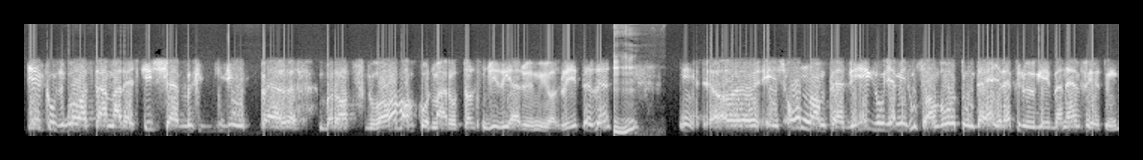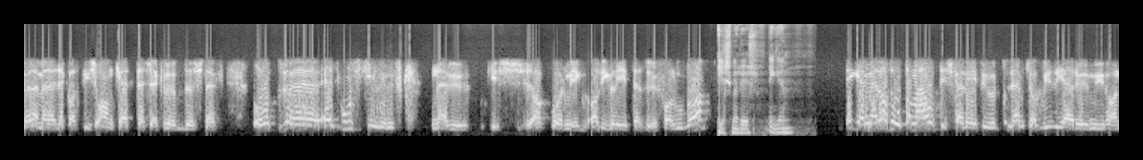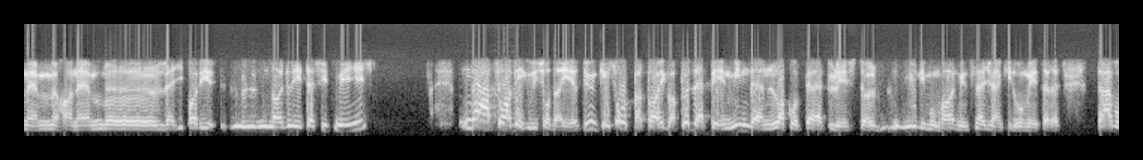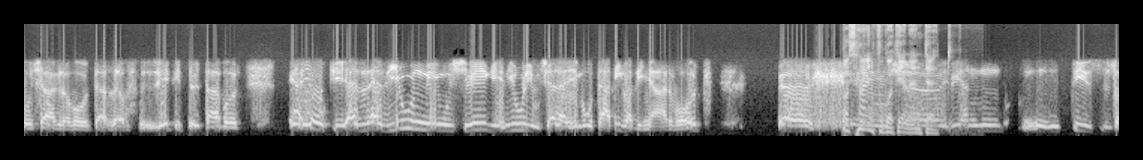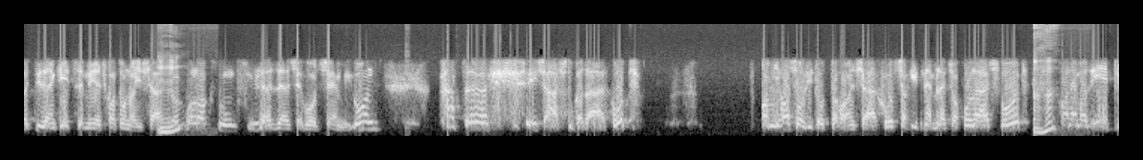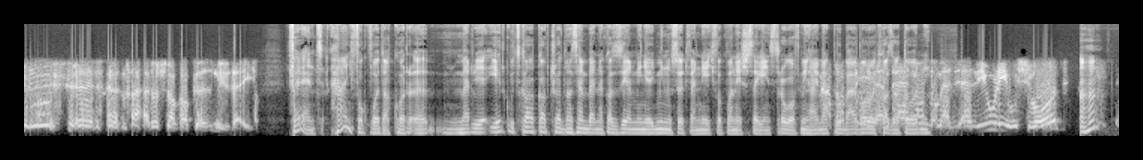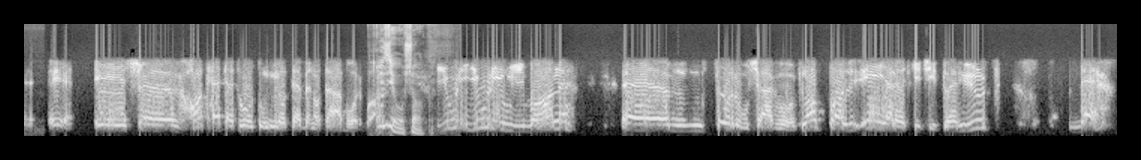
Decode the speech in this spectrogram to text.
Irkutskba aztán már egy kisebb géppel Brackba, akkor már ott az vízi erőmű az létezett, uh-huh. És onnan pedig, ugye mi 20 voltunk, de egy repülőgépben nem fértünk bele, mert ezek azt is an-kettesek röbdöstek. Ott egy Uszkilinsk nevű kis, akkor még alig létező faluba. Ismerős, igen. Igen, mert azóta már ott is felépült nem csak vízi erőmű, hanem, hanem vegyipari nagy létesítmény is. De hát szóval végül is odaértünk, és ott a tajga közepén minden lakott településtől minimum 30-40 kilométeres távolságra volt ez az építőtábor. Ja, jó ki, ez, ez június végén, július elején volt, tehát igazi nyár volt. Az hány fokot jelentett? Ilyen 10 vagy 12 személyes katonai sátrakban uh-huh. lakszunk, ezzel se volt semmi gond. Hát, és ástuk az árkot, ami hasonlított a hansághoz, csak itt nem lecsapolás volt, Aha. hanem az épülő városnak a közművei. Ferenc, hány fok volt akkor? Mert ugye Irkutskkal kapcsolatban az embernek az, az élménye, hogy mínusz 54 fok van, és szegény Strogov Mihály hát megpróbál valahogy hazatorni. Mondom, ez, ez július volt, Aha és hat hetet voltunk mi ott ebben a táborban. Az jó sok. Júli, júliusban forróság volt nappal, éjjel egy kicsit lehűlt, de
